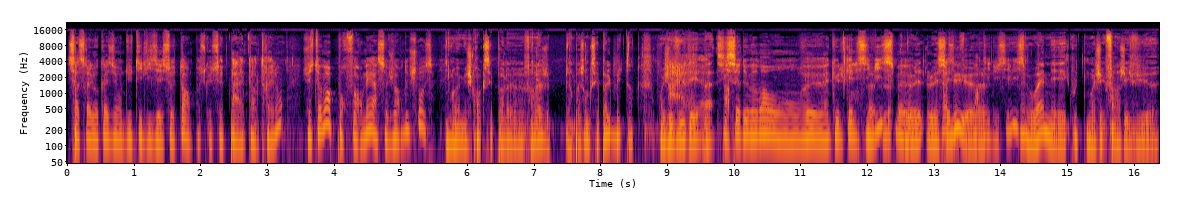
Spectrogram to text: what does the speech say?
Ça serait l'occasion d'utiliser ce temps, parce que c'est pas un temps très long, justement pour former à ce genre de choses. Ouais, mais je crois que c'est pas le. Enfin là, j'ai l'impression que c'est pas le but. hein. Moi, j'ai vu des. à bah, si partir du moment où on veut inculquer le civisme, le, le- le ça, ça SLU. fait euh, partie du civisme. Ouais, mais écoute, moi j'ai, enfin j'ai vu, euh,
